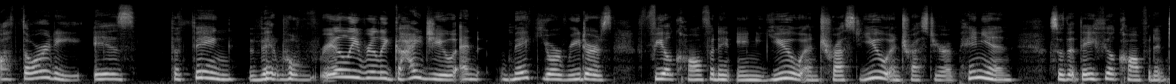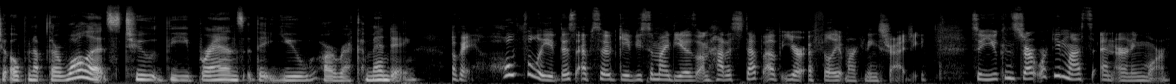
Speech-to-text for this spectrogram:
authority is the thing that will really, really guide you and make your readers feel confident in you and trust you and trust your opinion so that they feel confident to open up their wallets to the brands that you are recommending. Okay, hopefully, this episode gave you some ideas on how to step up your affiliate marketing strategy so you can start working less and earning more.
